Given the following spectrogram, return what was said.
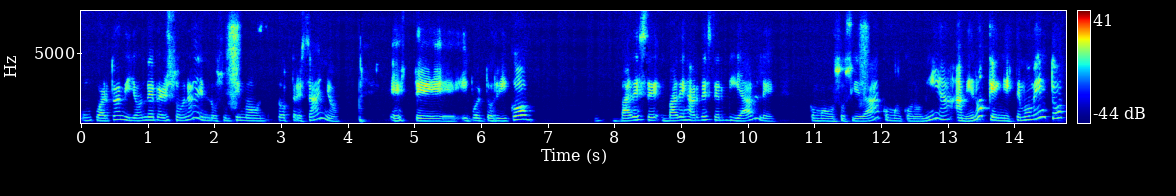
Un cuarto de millón de personas en los últimos dos, tres años. Este, y Puerto Rico va, va a dejar de ser viable como sociedad, como economía, a menos que en este momento,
